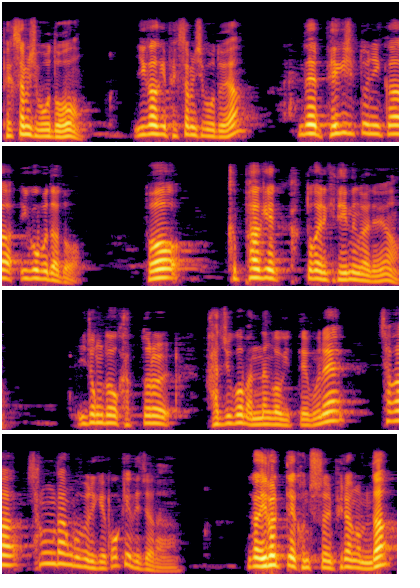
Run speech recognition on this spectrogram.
135도. 이 각이 135도야? 근데 120도니까 이거보다도 더 급하게 각도가 이렇게 돼 있는 거 아니에요. 이 정도 각도를 가지고 만난 거기 때문에 차가 상당 부분 이렇게 꺾게 되잖아. 그러니까 이럴 때 건축선이 필요한 겁니다.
